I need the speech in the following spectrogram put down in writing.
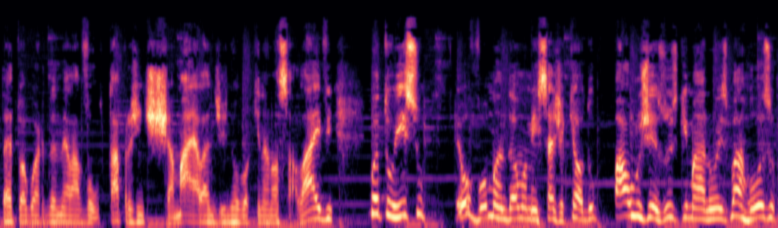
tá? Tô aguardando ela voltar pra gente chamar ela de novo aqui na nossa live. Enquanto isso, eu vou mandar uma mensagem aqui, ó, do Paulo Jesus Guimarães Barroso,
